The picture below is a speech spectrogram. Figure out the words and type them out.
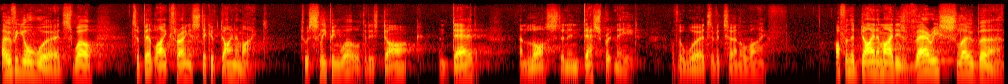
over your words, well, it's a bit like throwing a stick of dynamite to a sleeping world that is dark and dead and lost and in desperate need of the words of eternal life. Often the dynamite is very slow burn.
